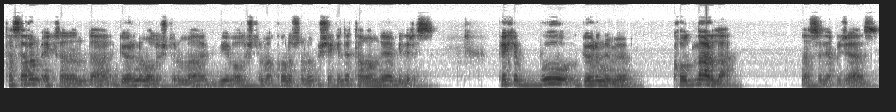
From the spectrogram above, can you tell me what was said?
Tasarım ekranında görünüm oluşturma, view oluşturma konusunu bu şekilde tamamlayabiliriz. Peki bu görünümü kodlarla nasıl yapacağız?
